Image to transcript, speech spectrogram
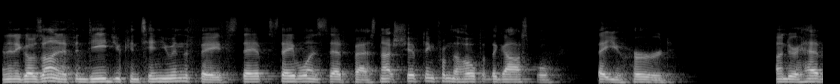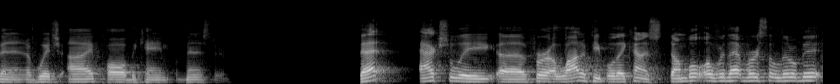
And then he goes on if indeed you continue in the faith, stable and steadfast, not shifting from the hope of the gospel that you heard under heaven, and of which I, Paul, became a minister. That actually, uh, for a lot of people, they kind of stumble over that verse a little bit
